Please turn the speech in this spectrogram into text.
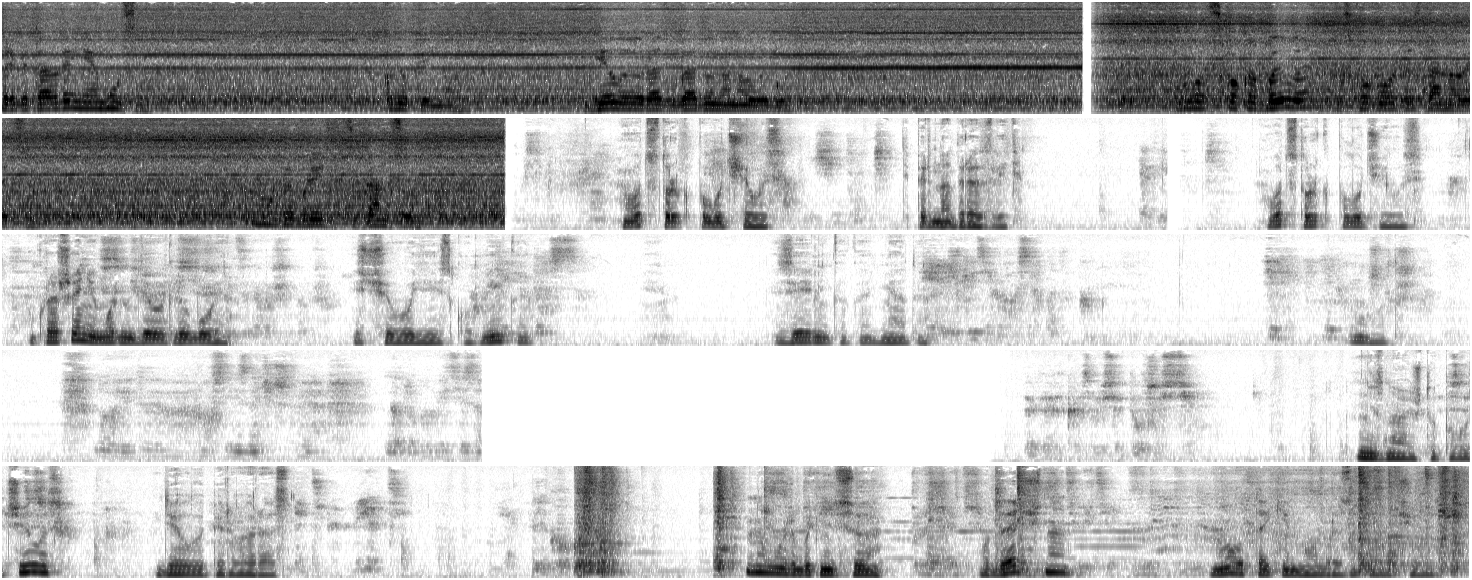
приготовления мусса клюквенного. Делаю раз в году на Новый год. Вот сколько было и сколько уже становится. Ну, уже близится к концу. Вот столько получилось. Теперь надо разлить. Вот столько получилось. Украшение можно делать любое. Из чего есть клубника, зелень какая-то, мята. Ну вот. Не знаю, что получилось. Делаю первый раз. Ну, может быть, не все удачно. Но вот таким образом получилось.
